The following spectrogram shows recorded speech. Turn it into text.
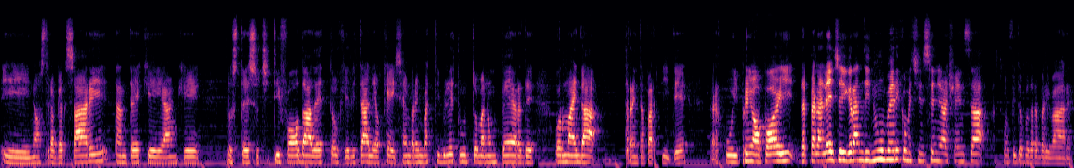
i nostri avversari, tant'è che anche lo stesso CT Foda ha detto che l'Italia, ok, sembra imbattibile tutto, ma non perde ormai da 30 partite, per cui prima o poi, per la legge dei grandi numeri, come ci insegna la scienza, la sconfitta potrebbe arrivare.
